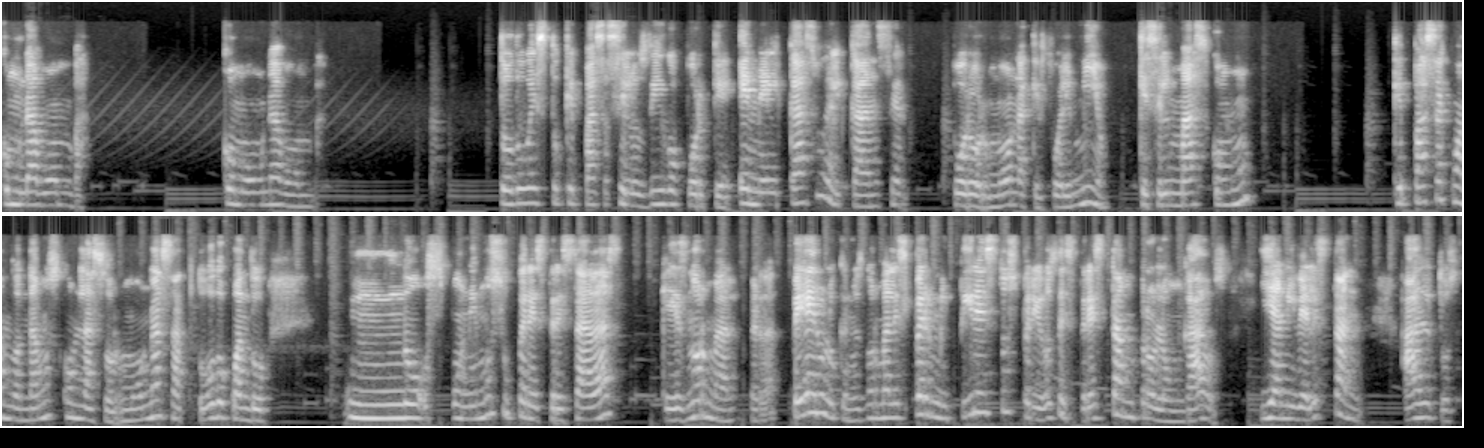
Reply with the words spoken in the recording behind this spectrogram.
Como una bomba, como una bomba. Todo esto que pasa, se los digo porque en el caso del cáncer por hormona, que fue el mío, que es el más común, ¿Qué pasa cuando andamos con las hormonas a todo? Cuando nos ponemos súper estresadas, que es normal, ¿verdad? Pero lo que no es normal es permitir estos periodos de estrés tan prolongados y a niveles tan altos.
